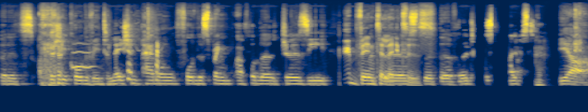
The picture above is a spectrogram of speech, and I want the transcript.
but it's officially called the ventilation panel for the spring uh, for the jersey Boob with the- ventilators. with the vertical stripes. Yeah,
